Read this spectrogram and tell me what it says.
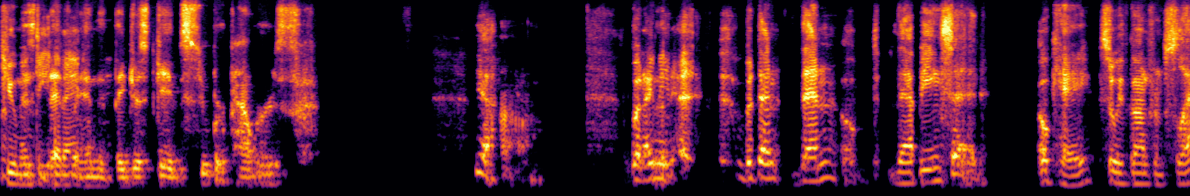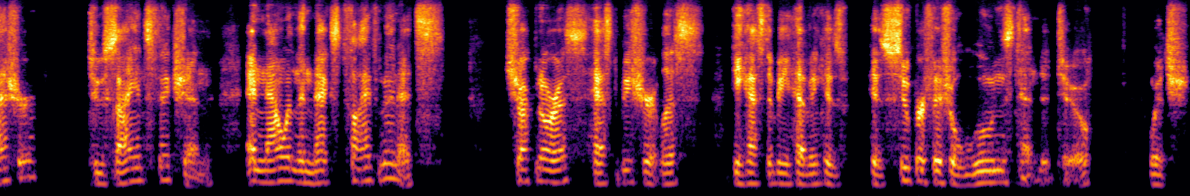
human DNA, and that they just gave superpowers. Yeah, um, but I mean, uh, but then then oh, that being said, okay, so we've gone from slasher to science fiction, and now in the next five minutes, Chuck Norris has to be shirtless. He has to be having his his superficial wounds tended to, which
